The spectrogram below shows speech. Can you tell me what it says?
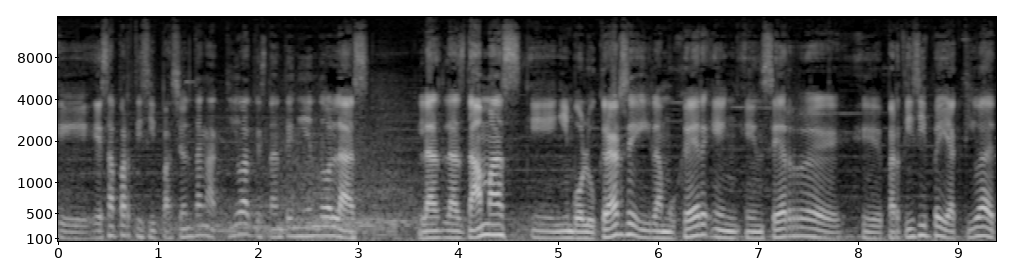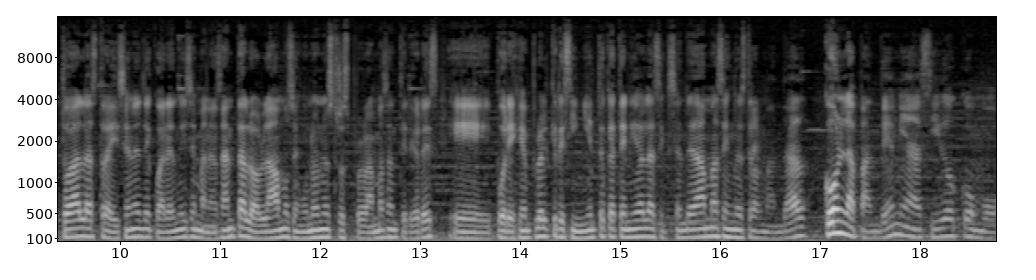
eh, esa participación tan activa que están teniendo las las, las damas en involucrarse y la mujer en, en ser eh, eh, partícipe y activa de todas las tradiciones de Cuaresma y Semana Santa. Lo hablábamos en uno de nuestros programas anteriores. Eh, por ejemplo, el crecimiento que ha tenido la sección de damas en nuestra hermandad con la pandemia ha sido como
